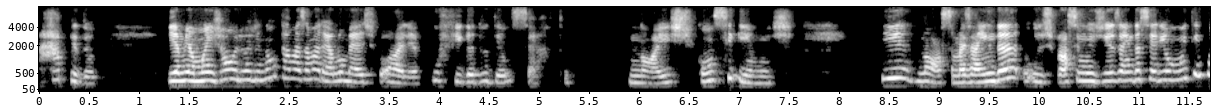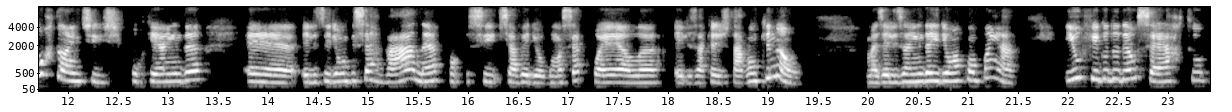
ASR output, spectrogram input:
rápido. E a minha mãe já olhou, ele não está mais amarelo. O médico, olha, o fígado deu certo. Nós conseguimos. E, nossa, mas ainda, os próximos dias ainda seriam muito importantes, porque ainda é, eles iriam observar né, se, se haveria alguma sequela, eles acreditavam que não, mas eles ainda iriam acompanhar. E o fígado deu certo,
